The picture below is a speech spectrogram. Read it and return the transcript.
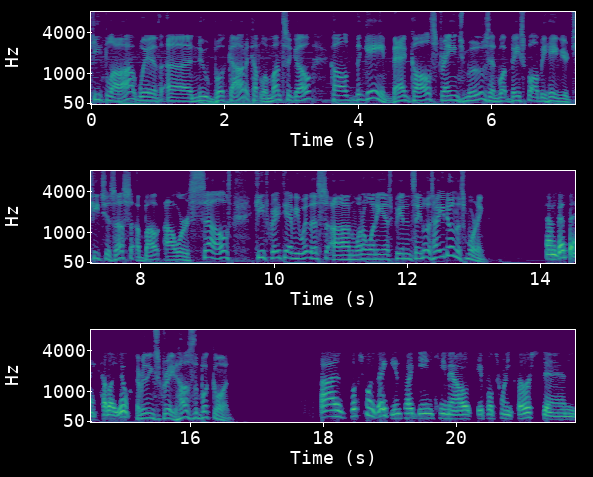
Keith Law with a new book out a couple of months ago called The Game Bad Calls, Strange Moves, and What Baseball Behavior Teaches Us About Ourselves. Keith, great to have you with us on 101 ESPN in St. Louis. How are you doing this morning? I'm good, thanks. How about you? Everything's great. How's the book going? Uh, the book's going great. The Inside Game came out April 21st, and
